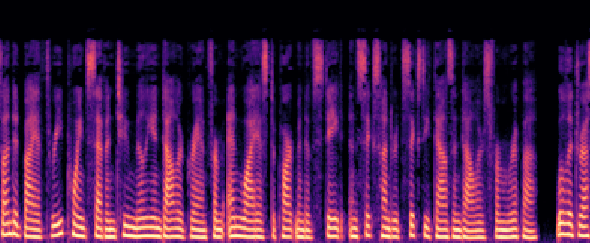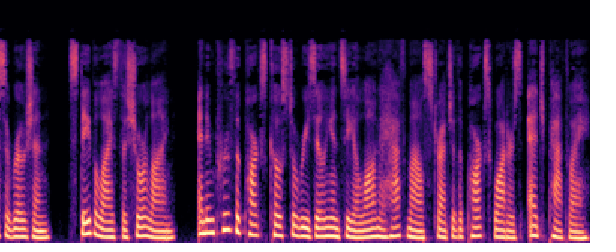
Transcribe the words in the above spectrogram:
funded by a $3.72 million grant from NYS Department of State and $660,000 from RIPA, will address erosion, stabilize the shoreline, and improve the park's coastal resiliency along a half mile stretch of the park's water's edge pathway.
